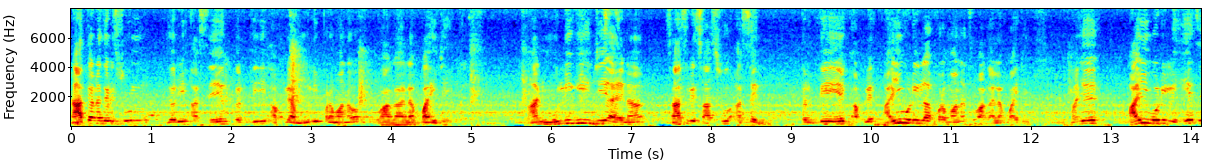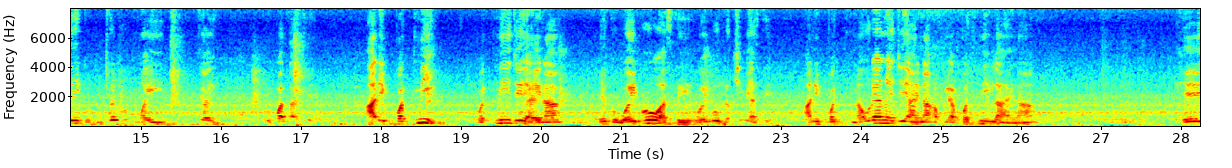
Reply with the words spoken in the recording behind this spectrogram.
नात्यानं जरी सून जरी असेल तर ती आपल्या मुलीप्रमाणे वागायला पाहिजे. आणि मुलगी जी आहे ना सासरी सासू असेल तर ते एक आपले आई वडिलाप्रमाणेच वागायला पाहिजे. म्हणजे आई वडील हेच एक विठ्ठल रुक्माईच्या रूपात असते आणि पत्नी पत्नी जी आहे ना एक वैभव असते वैभव लक्ष्मी असते. आणि पत् नवऱ्यानं जे आहे ना आपल्या पत्नीला आहे ना हे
